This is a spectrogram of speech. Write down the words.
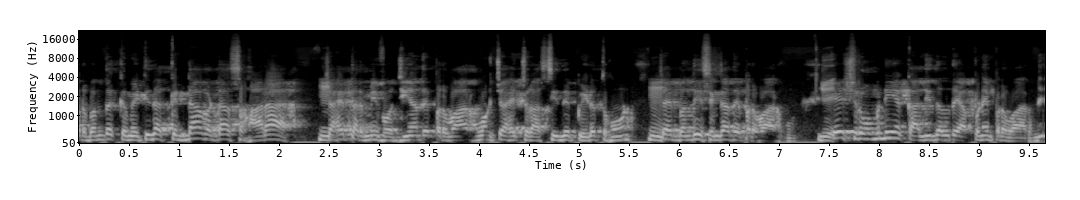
ਪ੍ਰਬੰਧਕ ਕਮੇਟੀ ਦਾ ਕਿੱਡਾ ਵੱਡਾ ਸਹਾਰਾ ਹੈ ਚਾਹੇ ਧਰਮੀ ਫੌਜੀਆਂ ਦੇ ਪਰਿਵਾਰ ਹੋਣ ਚਾਹੇ 84 ਦੇ ਪੀੜਤ ਹੋਣ ਚਾਹੇ ਬੰਦੀ ਸਿੰਘਾਂ ਦੇ ਪਰਿਵਾਰ ਹੋਣ। ਇਹ ਸ਼੍ਰੋਮਣੀ ਅਕਾਲੀ ਦਲ ਦੇ ਆਪਣੇ ਪਰਿਵਾਰ ਨੇ।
